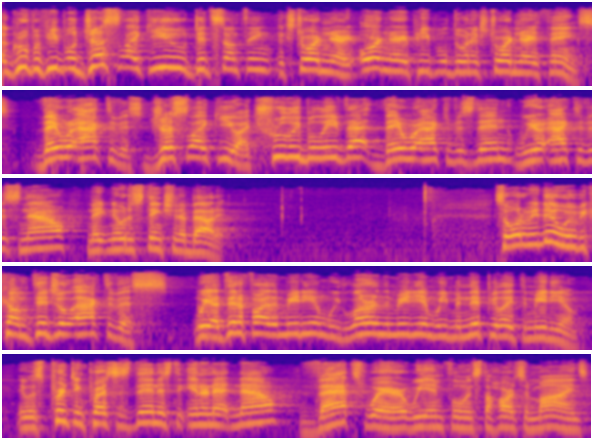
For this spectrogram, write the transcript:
a group of people just like you did something extraordinary. Ordinary people doing extraordinary things. They were activists, just like you. I truly believe that. They were activists then. We are activists now. Make no distinction about it. So, what do we do? We become digital activists. We identify the medium, we learn the medium, we manipulate the medium. It was printing presses then, it's the internet now. That's where we influence the hearts and minds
